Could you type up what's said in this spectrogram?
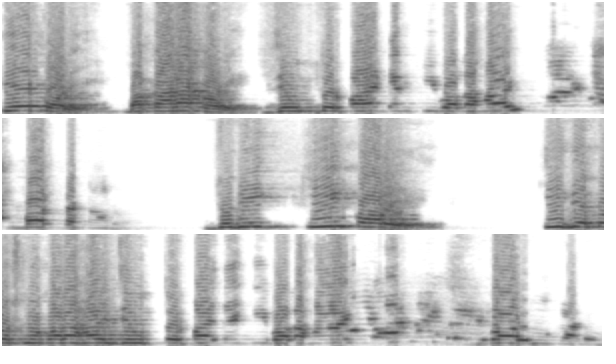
কে করে বা কারা করে? যে উত্তর পায় তাকে কি বলা হয়? কর্তা কারক যদি কি করে, কি দিয়ে প্রশ্ন করা হয়, যে উত্তর পায় তাকে কি বলা হয়? কর্মকারক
